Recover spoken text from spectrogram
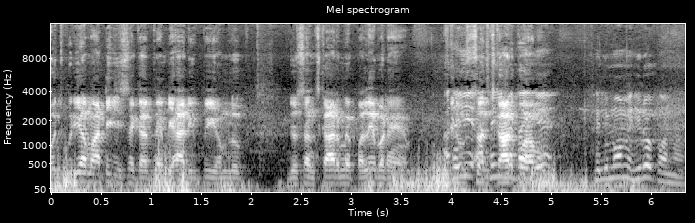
भोजपुरिया माटी जिसे कहते हैं बिहार यूपी हम लोग जो संस्कार में पले बढ़े हैं अच्छा अच्छा संस्कार को हम फ़िल्मों में हीरो कौन है?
